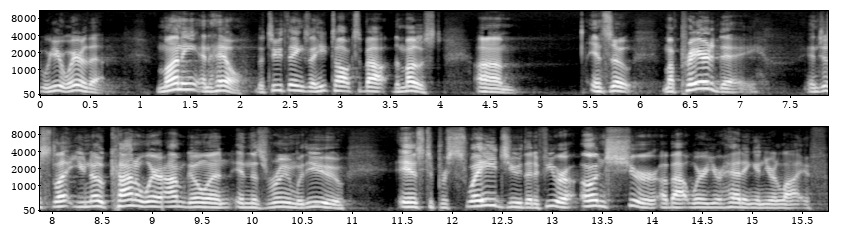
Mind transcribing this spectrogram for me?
Were you aware of that? Money and hell, the two things that he talks about the most. Um, and so, my prayer today, and just let you know kind of where I'm going in this room with you, is to persuade you that if you are unsure about where you're heading in your life,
